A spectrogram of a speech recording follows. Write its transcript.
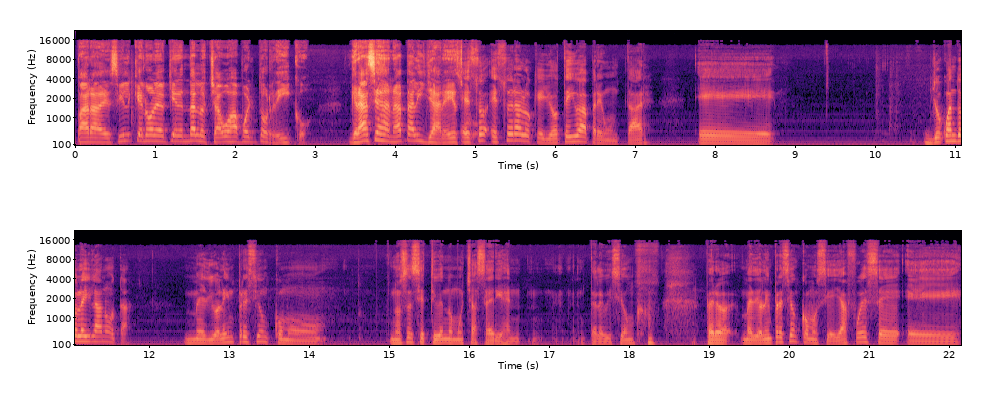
para decir que no le quieren dar los chavos a Puerto Rico. Gracias a Natalie Yaresco. Eso, eso era lo que yo te iba a preguntar. Eh, yo cuando leí la nota, me dio la impresión como, no sé si estoy viendo muchas series en, en televisión, pero me dio la impresión como si ella fuese, eh,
